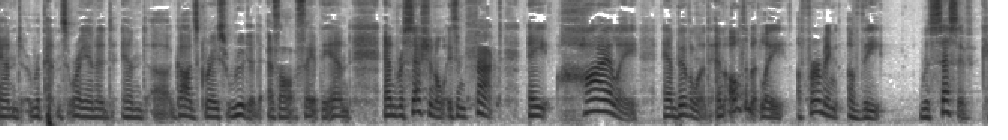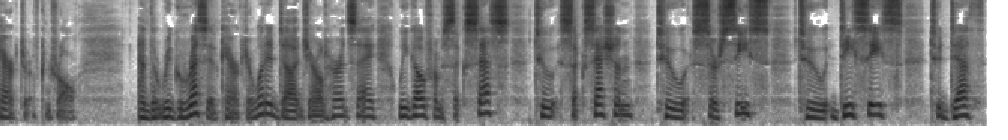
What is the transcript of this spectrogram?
and repentance oriented and uh, God's grace rooted, as I'll say at the end. And recessional is, in fact, a highly ambivalent and ultimately affirming of the recessive character of control and the regressive character. What did uh, Gerald Heard say? We go from success to succession to surcease to decease, to death,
